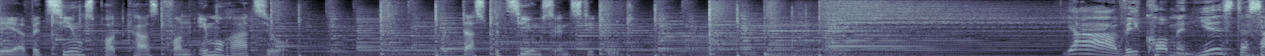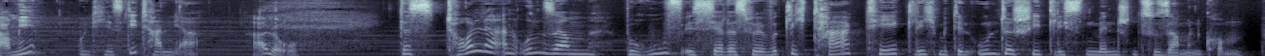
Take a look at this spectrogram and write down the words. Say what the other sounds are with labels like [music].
der Beziehungspodcast von Emoratio, das Beziehungsinstitut. Ja, willkommen. Hier ist der Sami. Und hier ist die Tanja. Hallo. Das Tolle an unserem Beruf ist ja, dass wir wirklich tagtäglich mit den unterschiedlichsten Menschen zusammenkommen.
